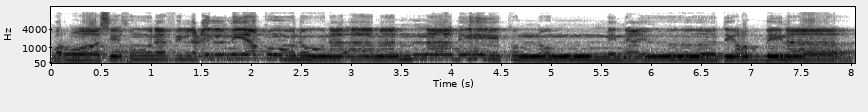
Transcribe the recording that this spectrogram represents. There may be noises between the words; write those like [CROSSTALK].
والراسخون في العلم يقولون آمنا به كل من عند ربنا.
